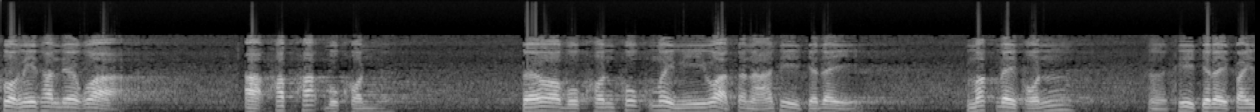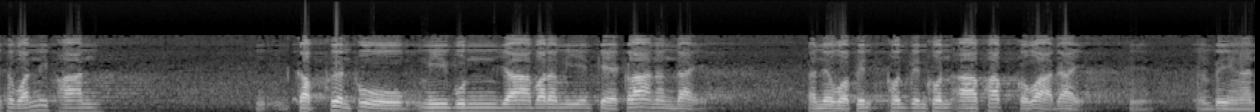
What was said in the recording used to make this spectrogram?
พวกนี้ท่านเรียกว่าอาภัพพะบุคคลแปลว่าบุคคลผู้ไม่มีวาสนาที่จะได้มักได้ผลที่จะได้ไปสวรรค์นิพพาน กับเพื่อนผู้มีบุญญาบารมีแก่กล้านั่นได้ อันนี้ว่าเป็นคนเป็นคนอาภัพก็ว่าได้มันเป็นอย่างนั้น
